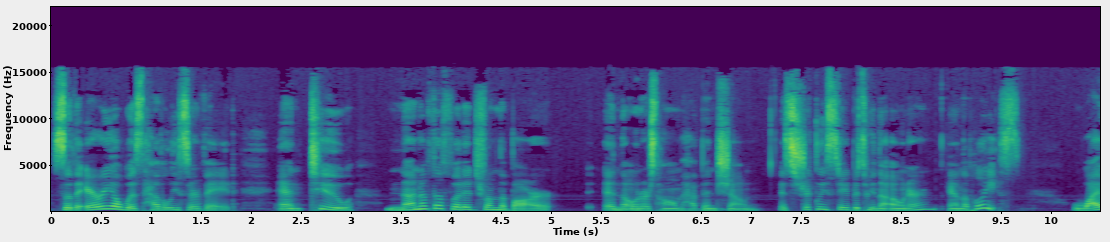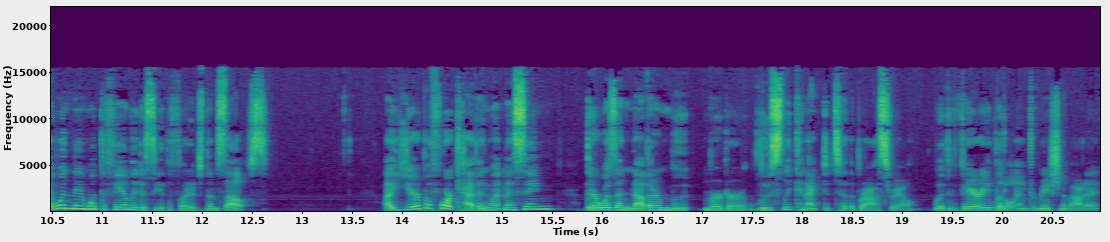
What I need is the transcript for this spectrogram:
so the area was heavily surveyed. And two, none of the footage from the bar and the owner's home have been shown. It strictly stayed between the owner and the police. Why wouldn't they want the family to see the footage themselves? A year before Kevin went missing, there was another mu- murder loosely connected to the brass rail, with very little information about it.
